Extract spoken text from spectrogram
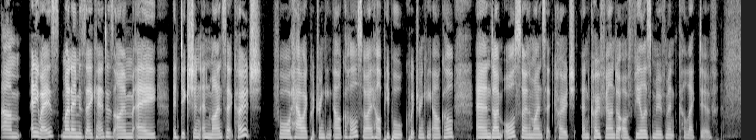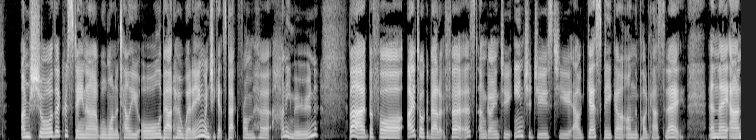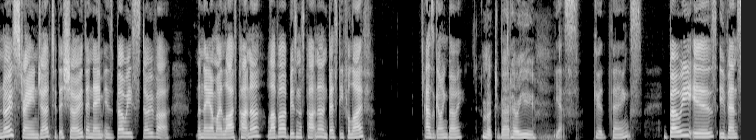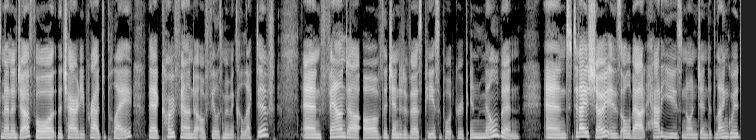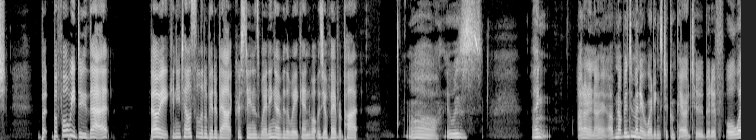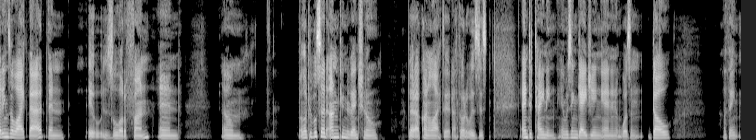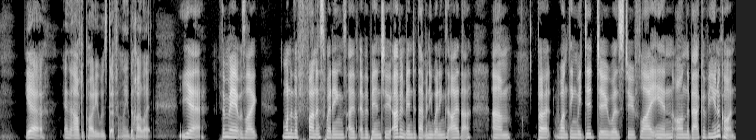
Um, anyways, my name is Zay Canters. I'm a addiction and mindset coach for how I quit drinking alcohol. So I help people quit drinking alcohol. And I'm also the mindset coach and co founder of Fearless Movement Collective. I'm sure that Christina will want to tell you all about her wedding when she gets back from her honeymoon. But before I talk about it first, I'm going to introduce to you our guest speaker on the podcast today. And they are no stranger to the show. Their name is Bowie Stover and they are my life partner, lover, business partner, and bestie for life. How's it going, Bowie? I'm not too bad. How are you? Yes, good, thanks. Bowie is events manager for the charity Proud to Play. They're co founder of Fearless Movement Collective and founder of the gender diverse peer support group in Melbourne. And today's show is all about how to use non gendered language. But before we do that, Bowie, can you tell us a little bit about Christina's wedding over the weekend? What was your favorite part? Oh, it was. I think. I don't know. I've not been to many weddings to compare it to, but if all weddings are like that, then it was a lot of fun. And um, a lot of people said unconventional, but I kind of liked it. I thought it was just entertaining. It was engaging and it wasn't dull. I think, yeah. And the after party was definitely the highlight. Yeah. For me, it was like one of the funnest weddings I've ever been to. I haven't been to that many weddings either. Um, but one thing we did do was to fly in on the back of a unicorn.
